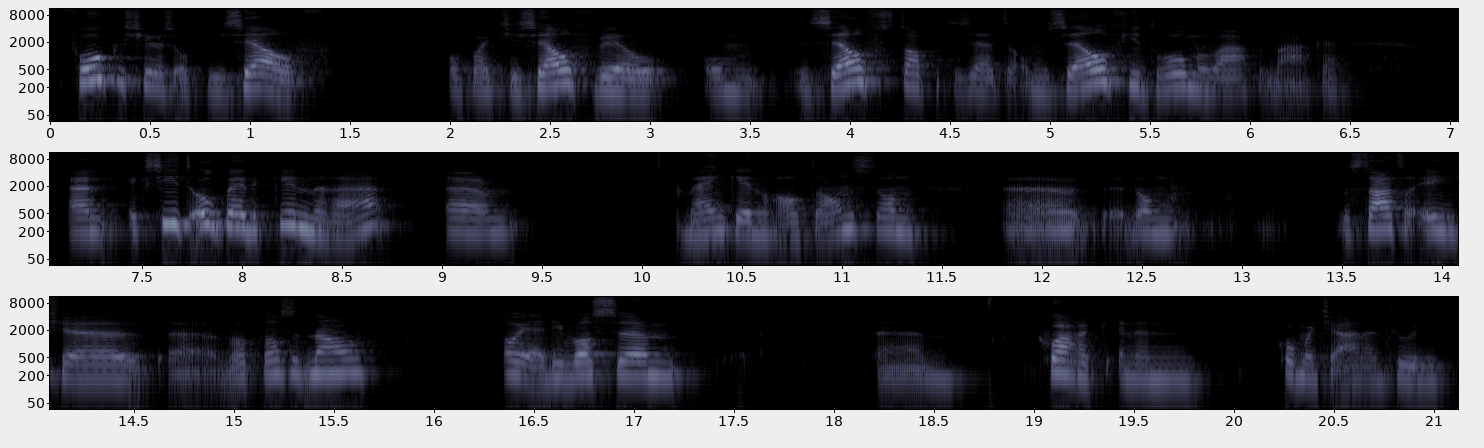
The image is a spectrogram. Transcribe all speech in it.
Focus je eens op jezelf op wat je zelf wil, om zelf stappen te zetten, om zelf je dromen waar te maken. En ik zie het ook bij de kinderen, ehm, mijn kinderen althans, dan, uh, dan staat er eentje, uh, wat was het nou? Oh ja, die was um, um, kwark in een kommetje aan het doen.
